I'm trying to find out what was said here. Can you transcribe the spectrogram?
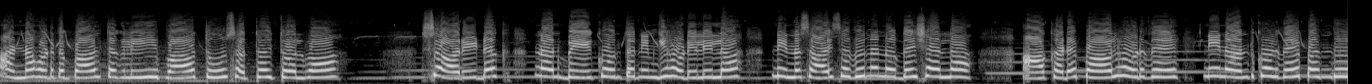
ಅಣ್ಣ ಹೊಡೆದ ಬಾಲ್ ತಗಲಿ, ಬಾತು ಸತ್ತೋಯ್ತು ಅಲ್ವಾ? ಸಾರಿ ಡಕ್ ನಾನು ಬೇಕು ಅಂತ ನಿನಗೆ ಹೊಡಿಲಿಲ್ಲ. ನಿನ್ನ ಸಾಯಿಸೋದು ನನ್ನ ಉದ್ದೇಶ ಅಲ್ಲ. ಆ ಕಡೆ ಬಾಲ್ ಹೊಡೆದೆ, ನೀನು ಅಂದ್ಕೊಳ್ದೆ ಬಂದೆ.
